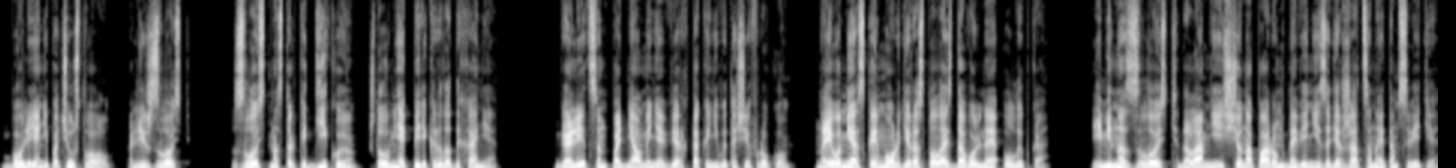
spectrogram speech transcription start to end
Боли я не почувствовал, лишь злость. Злость настолько дикую, что у меня перекрыло дыхание. Голицын поднял меня вверх, так и не вытащив руку. На его мерзкой морде расплылась довольная улыбка. Именно злость дала мне еще на пару мгновений задержаться на этом свете,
